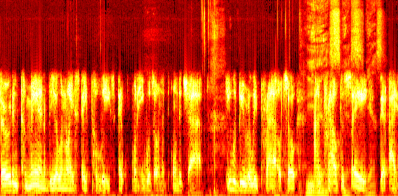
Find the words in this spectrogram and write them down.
third in command of the Illinois State Police at, when he was on the on the job? He would be really proud. So yes, I'm proud to yes, say yes. that I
